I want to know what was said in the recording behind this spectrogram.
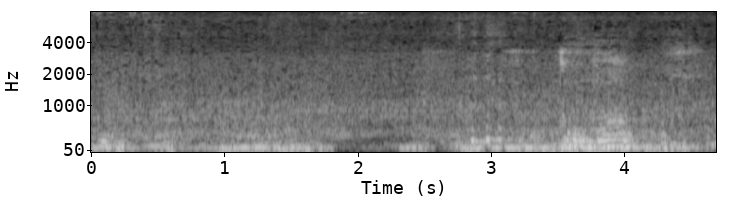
కట్ చేయి. ఆయన చేయలేదు అంటే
